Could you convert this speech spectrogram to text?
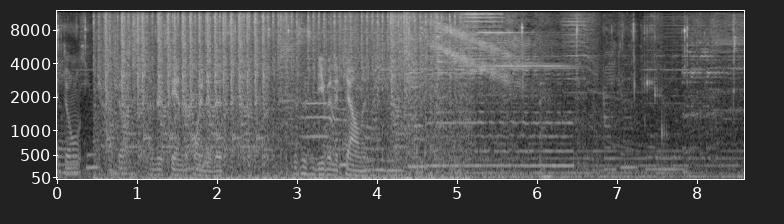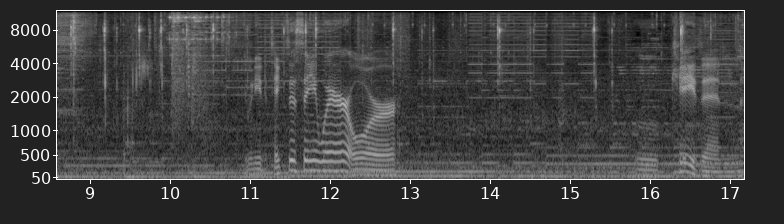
I don't- I don't understand the point of this. This isn't even a challenge. Do we need to take this anywhere, or...? Okay then...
